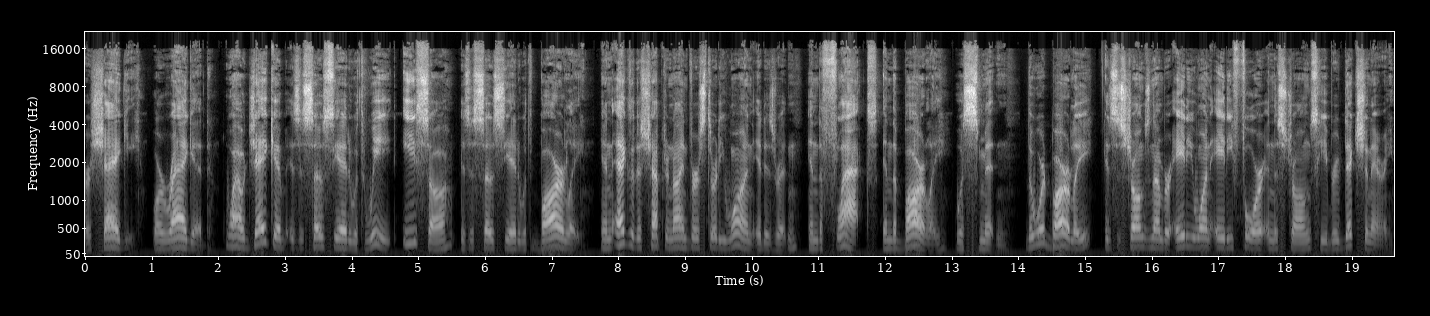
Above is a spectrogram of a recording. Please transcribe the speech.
or shaggy or ragged. While Jacob is associated with wheat, Esau is associated with barley. In Exodus chapter 9 verse 31 it is written, "In the flax and the barley was smitten." The word barley is the Strong's number 8184 in the Strong's Hebrew dictionary,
